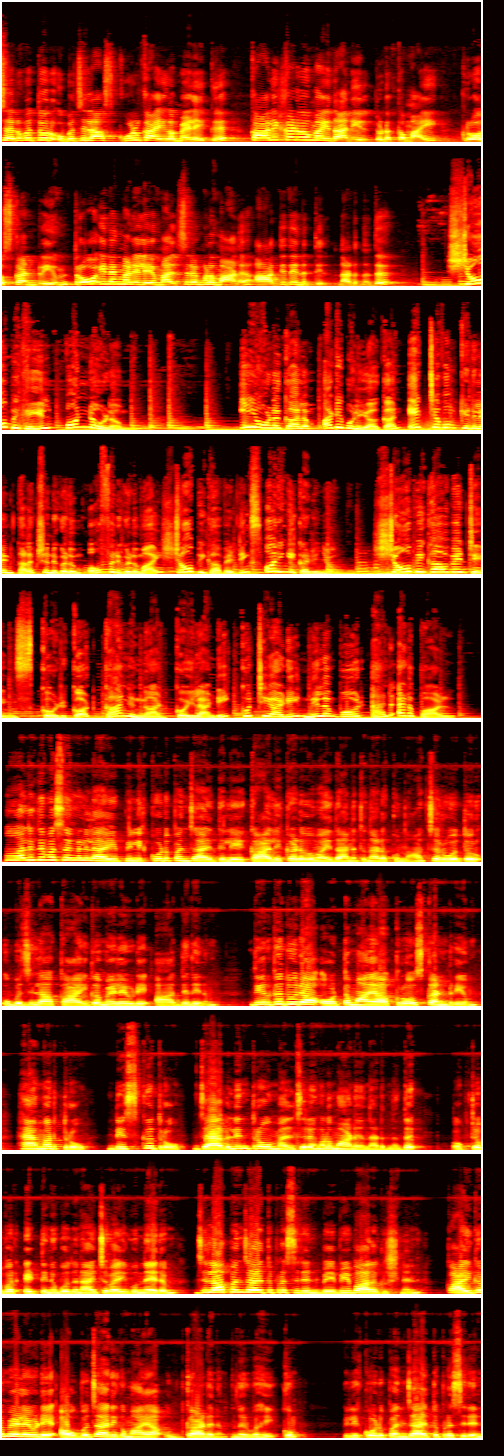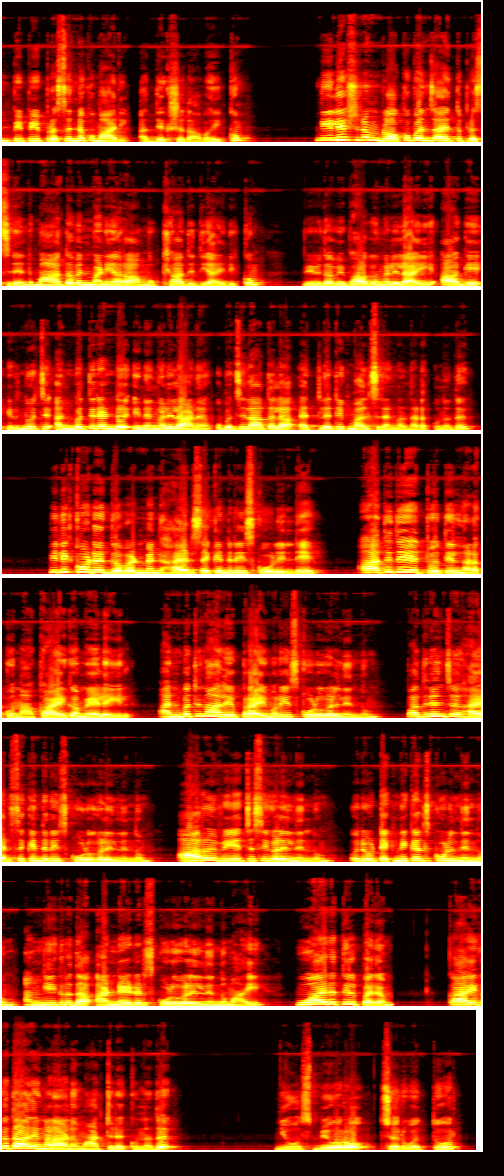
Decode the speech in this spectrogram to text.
ചെറുവത്തൂർ ഉപജില്ലാ സ്കൂൾ കായികമേളയ്ക്ക് കാളിക്കടവ് മൈതാനിയിൽ തുടക്കമായി. ക്രോസ് കൺട്രിയും ത്രോ ഇനങ്ങളിലെ മത്സരങ്ങളുമാണ് ആദ്യ ദിനത്തിൽ നടന്നത്. ശോഭികയിൽ പൊന്നോണം. ഈ ഓണക്കാലം അടിപൊളിയാക്കാൻ ഏറ്റവും കിടലൻ കളക്ഷനുകളും ഓഫറുകളുമായി ശോഭിക വെഡിങ്സ് ഒരുങ്ങിക്കഴിഞ്ഞു. Shobhika weddings Kozhikode Kanhangad Koyilandy Kuttiady Nilambur and Edappal. നാല് ദിവസങ്ങളിലായി പിലിക്കോട് പഞ്ചായത്തിലെ കാലിക്കടവ് മൈതാനത്ത് നടക്കുന്ന ചെറുവത്തൂർ ഉപജില്ലാ കായികമേളയുടെ ആദ്യ ദിനം ദീർഘദൂര ഓട്ടമായ cross കൺട്രിയും hammer throw discus throw javelin throw മത്സരങ്ങളുമാണ് നടന്നത്. ഒക്ടോബർ എട്ടിന് ബുധനാഴ്ച വൈകുന്നേരം ജില്ലാ പഞ്ചായത്ത് പ്രസിഡന്റ് ബേബി ബാലകൃഷ്ണൻ കായികമേളയുടെ ഔപചാരികമായ ഉദ്ഘാടനം നിർവഹിക്കും. Pilicode panchayat president P P Prasannakumari അധ്യക്ഷത വഹിക്കും. നീലേശ്വരം ബ്ലോക്ക് പഞ്ചായത്ത് പ്രസിഡന്റ് മാധവൻ മണിയറ മുഖ്യാതിഥിയായിരിക്കും. വിവിധ വിഭാഗങ്ങളിലായി ആകെ ഇരുന്നൂറ്റി അൻപത്തിരണ്ട് ഇനങ്ങളിലാണ് ഉപജില്ലാതല അത്ലറ്റിക് മത്സരങ്ങൾ നടക്കുന്നത്. പിലിക്കോട് ഗവൺമെന്റ് ഹയർ സെക്കൻഡറി സ്കൂളിന്റെ ആതിഥേയത്വത്തിൽ നടക്കുന്ന കായികമേളയിൽ അൻപത്തിനാല് പ്രൈമറി സ്കൂളുകളിൽ നിന്നും പതിനഞ്ച് ഹയർ സെക്കൻഡറി സ്കൂളുകളിൽ നിന്നും ആറ് വി എച്ച് എസ് സികളിൽ നിന്നും ഒരു ടെക്നിക്കൽ സ്കൂളിൽ നിന്നും അംഗീകൃത അൺഎയ്ഡഡ് സ്കൂളുകളിൽ നിന്നുമായി മൂവായിരത്തിൽ പരം കായിക താരങ്ങളാണ് മാറ്റുരക്കുന്നത്. News bureau Cheruvathur.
